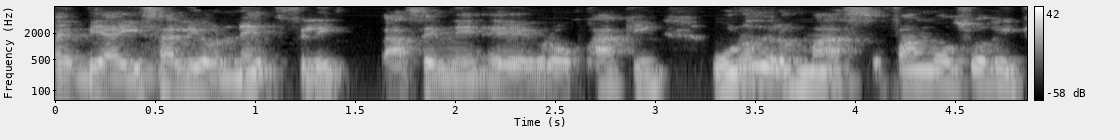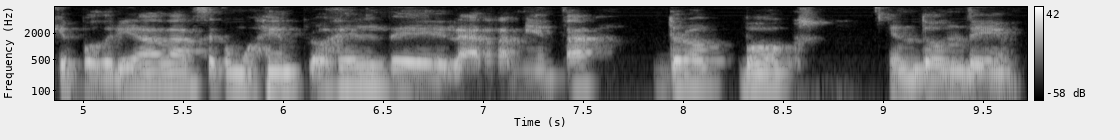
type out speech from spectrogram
Eh, de ahí salió Netflix, hace eh, growth hacking. Uno de los más famosos y que podría darse como ejemplo es el de la herramienta Dropbox, en donde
